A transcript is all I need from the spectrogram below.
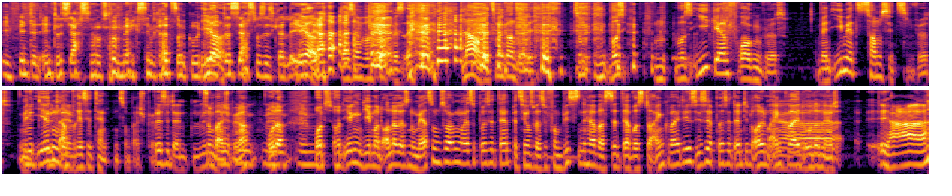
Ich finde den Enthusiasmus von Maxim gerade so gut. Ja. Der Enthusiasmus ist gerade leben. Ja, ja. weil es einfach top ist. Nein, aber jetzt mal ganz ehrlich. Zum, was, was ich gern fragen würde, wenn ich jetzt zusammensitzen würde, mit, mit irgendeinem mit Präsidenten zum Beispiel. Präsidenten. Mit, zum Beispiel, ja. Oder hat, hat irgendjemand anderes noch mehr zu sagen als ein Präsident? Beziehungsweise vom Wissen her, was der, der was da eingeweiht ist, ist er Präsident in allem eingeweiht ja, oder nicht? Ja.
